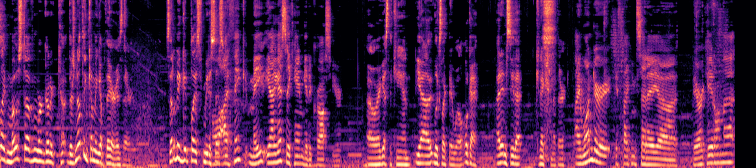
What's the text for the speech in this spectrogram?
like most of them are going to. There's nothing coming up there, is there? So that'll be a good place for me to set. Well, I think maybe. Yeah, I guess they can get across here. oh, I guess they can. Yeah, it looks like they will. Okay, I didn't see that connection up there, I wonder if I can set a uh, barricade on that.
